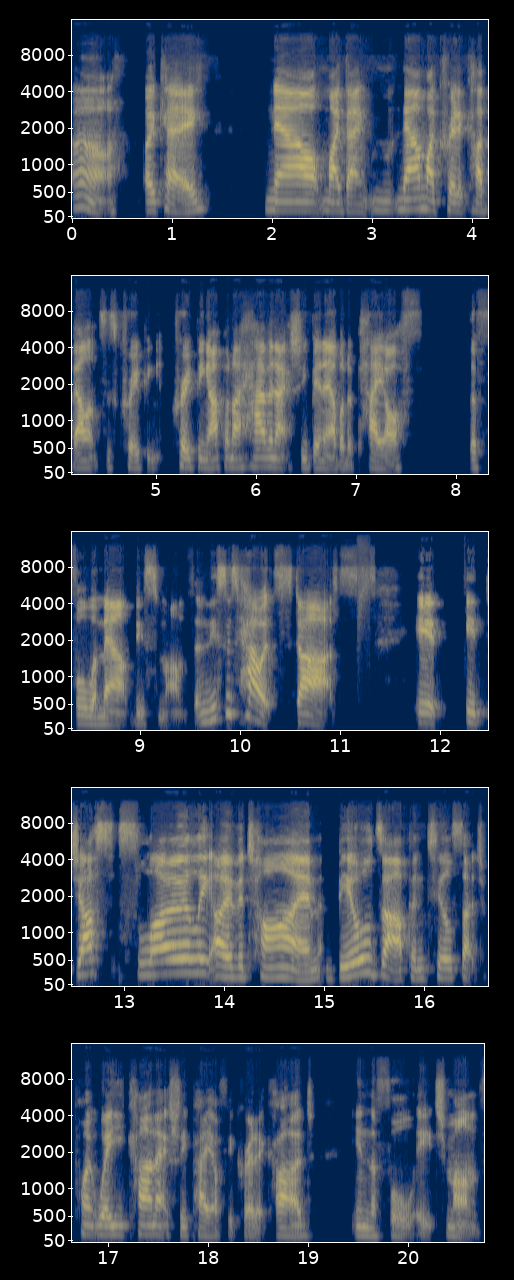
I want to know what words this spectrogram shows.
oh, okay. Now my bank, now my credit card balance is creeping creeping up, and I haven't actually been able to pay off the full amount this month. And this is how it starts. It it just slowly over time builds up until such a point where you can't actually pay off your credit card in the full each month.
